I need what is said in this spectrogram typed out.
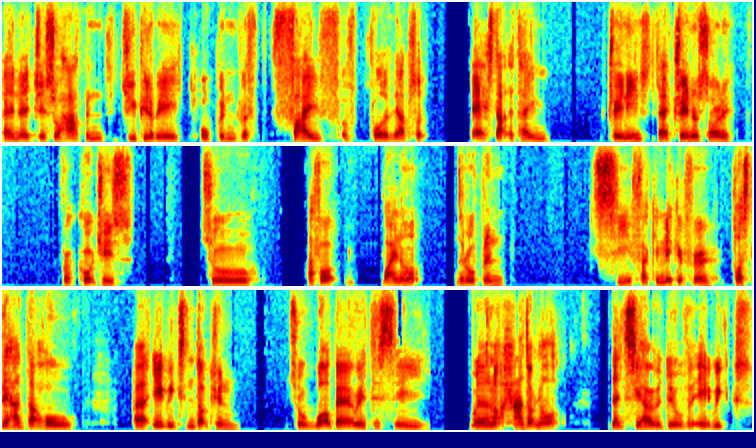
and it just so happened GPWA opened with five of probably the absolute best at the time trainees, uh, trainers, sorry, for coaches. So I thought, why not? They're opening, see if I can make it through. Plus, they had that whole uh, eight weeks induction. So, what a better way to see whether or not I had or not than see how I would do over the eight weeks.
